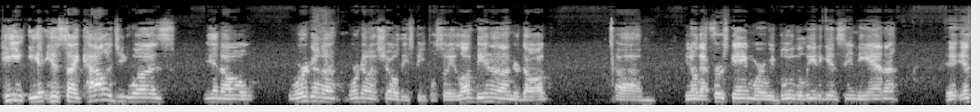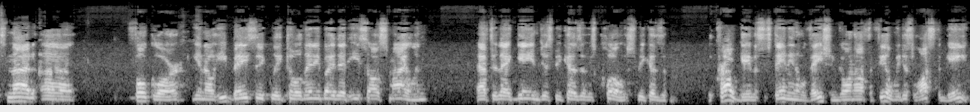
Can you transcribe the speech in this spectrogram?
he his psychology was you know we're gonna we're gonna show these people. So he loved being an underdog. Um, you know that first game where we blew the lead against indiana it, it's not folklore you know he basically told anybody that he saw smiling after that game just because it was close because the, crowd gave us a standing ovation going off the field we just lost the game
